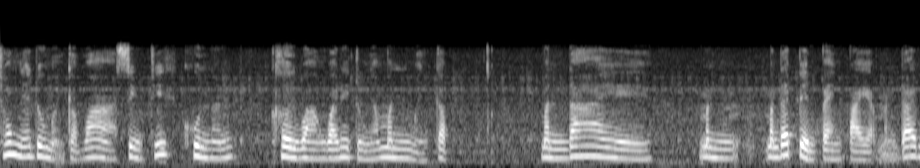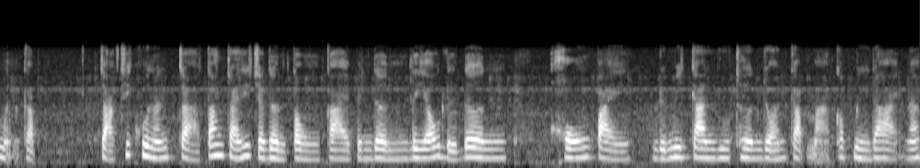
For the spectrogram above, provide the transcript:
ช่วงนี้ดูเหมือนกับว่าสิ่งที่คุณนั้นเคยวางไว้ในตรงนี้มันเหมือนกับมันได้ มันมันได้เปลี่ยนแปลงไปอะมันได้เหมือนกับจากที่คุณนั้นจะตั้งใจที่จะเดินตรงกลายเป็นเดินเลี้ยวหรือเดินโค้งไป หรือมีการยูเทิร์นย้อนกลับมาก็มีได้นะ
